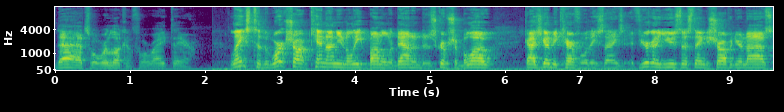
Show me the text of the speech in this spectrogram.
That's what we're looking for right there. Links to the Work Sharp Ken Onion Elite bundle are down in the description below. Guys, you got to be careful with these things. If you're going to use this thing to sharpen your knives,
